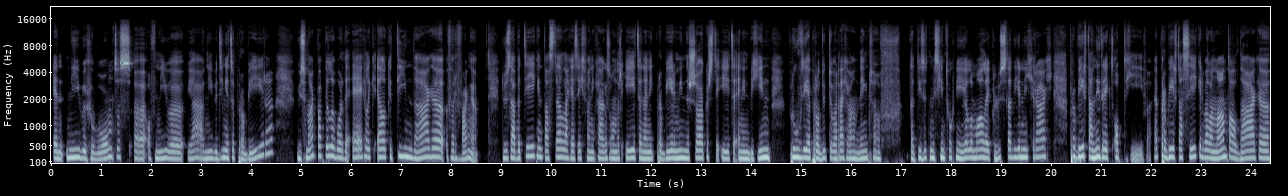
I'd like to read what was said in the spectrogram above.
en nieuwe gewoontes uh, of nieuwe, ja, nieuwe dingen te proberen, je smaakpapillen worden eigenlijk elke tien dagen vervangen. Dus dat betekent dat stel dat je zegt van ik ga gezonder eten en ik probeer minder suikers te eten en in het begin proefde je producten waar je van denkt van dat is het misschien toch niet helemaal, ik lust dat hier niet graag. Probeer dat niet direct op te geven. Hè. Probeer dat zeker wel een aantal dagen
